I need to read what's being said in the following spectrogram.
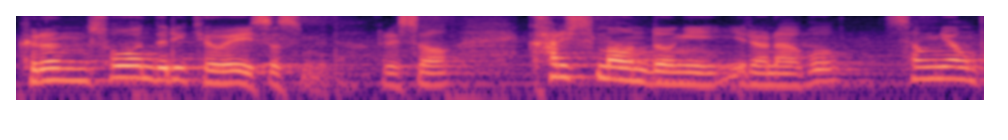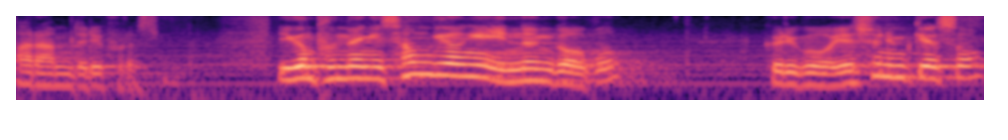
그런 소원들이 교회에 있었습니다. 그래서 카리스마 운동이 일어나고 성령 바람들이 불었습니다. 이건 분명히 성경에 있는 거고 그리고 예수님께서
